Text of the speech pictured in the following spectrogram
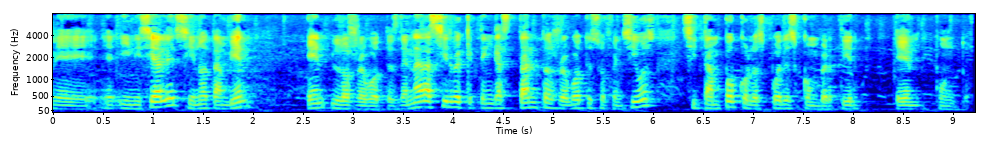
eh, iniciales, sino también en los rebotes. De nada sirve que tengas tantos rebotes ofensivos si tampoco los puedes convertir en puntos.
